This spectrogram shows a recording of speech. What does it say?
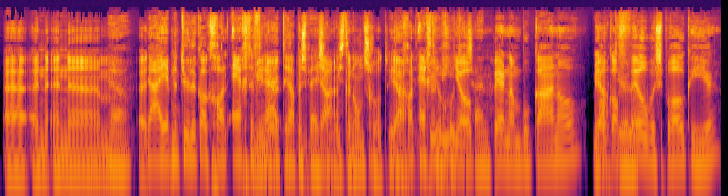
eh, een, een, ehm, Ja. ja, je hebt natuurlijk ook gewoon echte vrije minder- trappen ja, een kanonschot. Ja. gewoon echt heel goed zijn. Pernambucano. Ja, ook al veel besproken hier.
